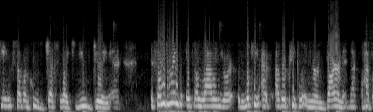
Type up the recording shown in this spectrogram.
seeing someone who's just like you doing it sometimes it's allowing your looking at other people in your environment that have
